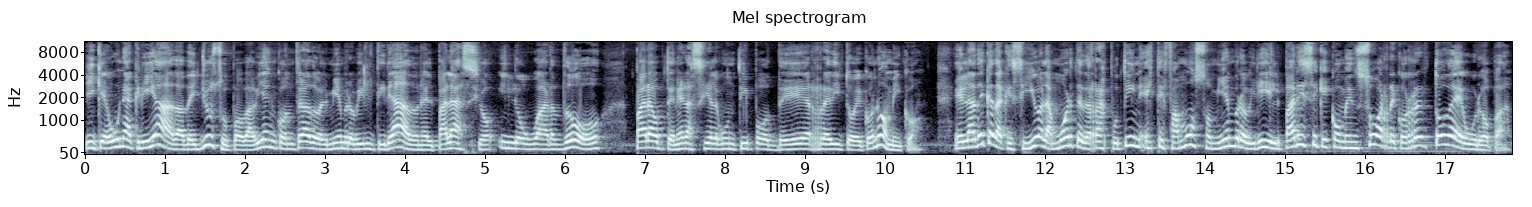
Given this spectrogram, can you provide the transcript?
Y que una criada de Yusupov había encontrado el miembro vil tirado en el palacio y lo guardó para obtener así algún tipo de rédito económico. En la década que siguió a la muerte de Rasputin, este famoso miembro viril parece que comenzó a recorrer toda Europa.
